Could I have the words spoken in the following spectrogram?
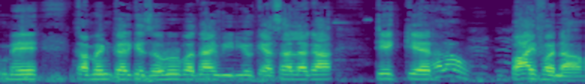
में कमेंट करके ज़रूर बताएँ वीडियो कैसा लगा। Take care bye for now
